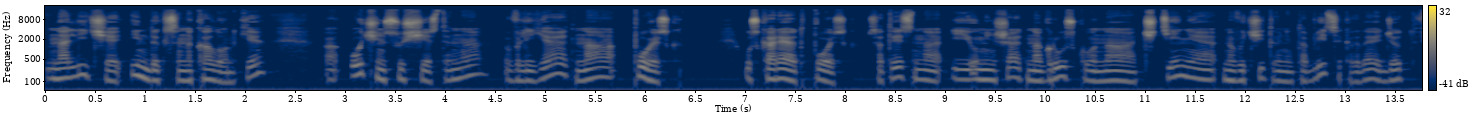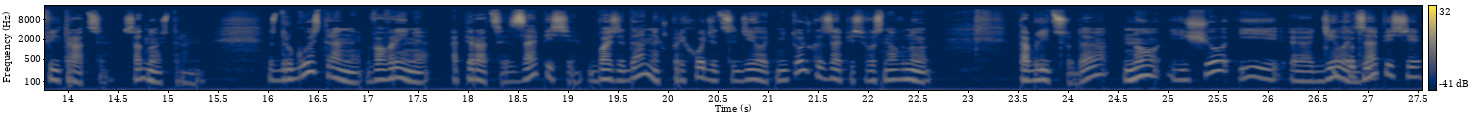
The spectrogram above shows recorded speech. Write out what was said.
наличие индекса на колонке э, очень существенно влияет на поиск, ускоряет поиск, соответственно, и уменьшает нагрузку на чтение, на вычитывание таблицы, когда идет фильтрация, с одной стороны. С другой стороны, во время операции записи базе данных приходится делать не только запись в основную таблицу, да, но еще и э, делать вот записи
